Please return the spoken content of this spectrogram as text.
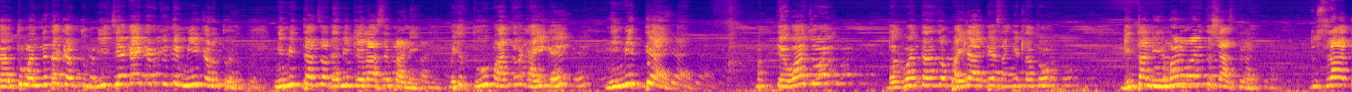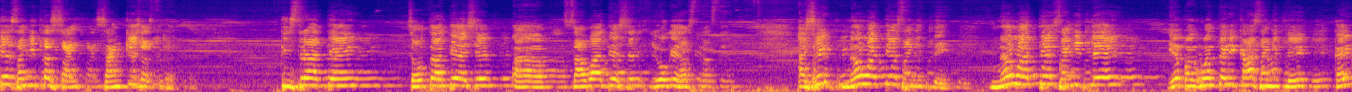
करतो मान्यता तर करतो. मी जे काय करतो ते मी करतोय. निमित्ताचा धनी केला असे प्राणी. म्हणजे तू मात्र काही काही निमित्त आहे. मग तेव्हा जो भगवंताने जो पहिला अध्याय सांगितला तो गीता निर्माण होण्याचं शास्त्र. दुसरा अध्याय सांगितला सांग सांख्यशास्त्र. तिसरा अध्याय चौथा अध्याय असे सहावा अध्याय असेल योग शास्त्र असेल असे नऊ अध्याय सांगितले. नऊ अध्याय सांगितले. हे भगवंतांनी का सांगितले? काही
